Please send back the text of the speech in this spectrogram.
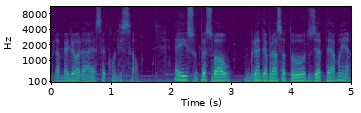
para melhorar essa condição. É isso, pessoal. Um grande abraço a todos e até amanhã.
